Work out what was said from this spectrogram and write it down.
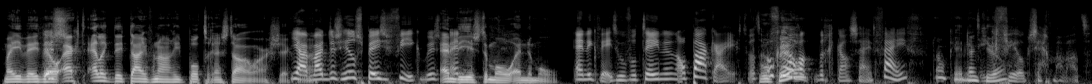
Maar je weet Dus- wel echt elk detail van Harry Potter en Star Wars, zeg Ja, maar dus heel specifiek. Dus, En en, wie is de mol en de mol? en ik weet hoeveel tenen een alpaca heeft. Wat ook heel handig kan zijn. Vijf. Oké, Weet dankjewel. Ik veel, ik zeg maar wat.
